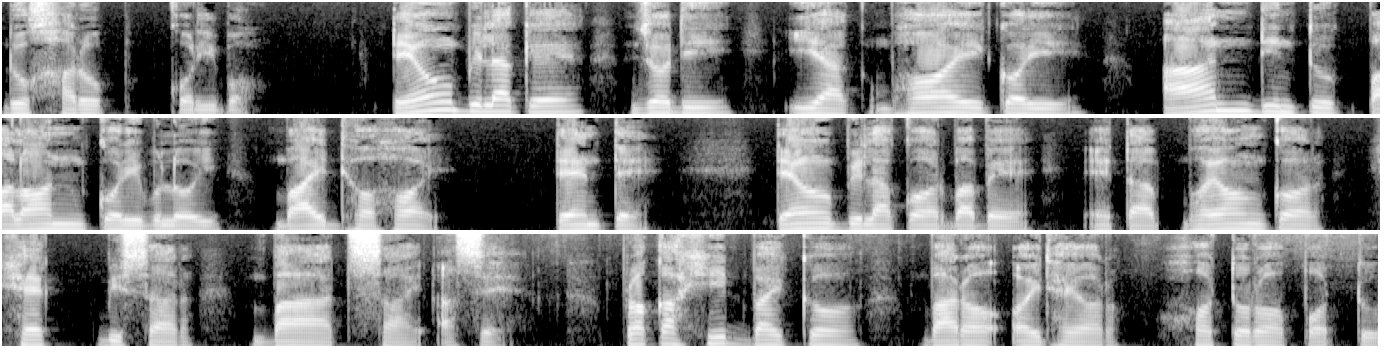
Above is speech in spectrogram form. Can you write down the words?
দোষাৰোপ কৰিব। তেওঁবিলাকে যদি ইয়াক ভয় কৰি আন দিনটোক পালন কৰিবলৈ বাধ্য হয় তেন্তে তেওঁবিলাকৰ বাবে এটা ভয়ংকৰ শেষ বিচাৰ বাট চাই আছে। প্ৰকাশিত বাক্য বাৰ অধ্যায়ৰ সোতৰ পদটো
